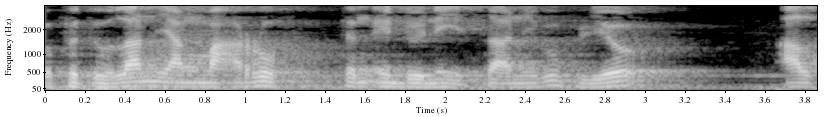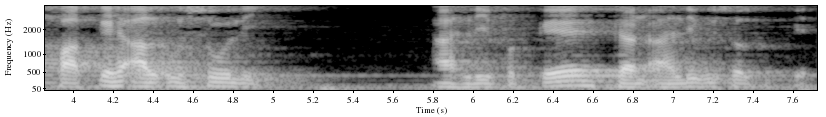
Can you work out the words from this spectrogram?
Kebetulan yang ma'ruf teng Indonesia niku beliau al-faqih al-usuli. Ahli fikih dan ahli usul fikih.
